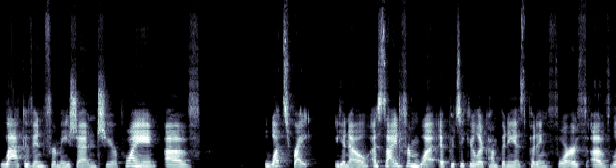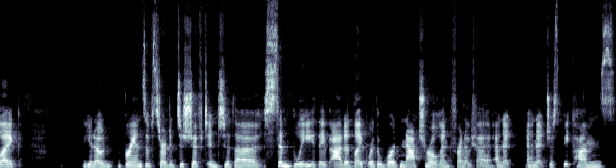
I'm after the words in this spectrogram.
lack of information to your point of what's right you know aside from what a particular company is putting forth of like you know brands have started to shift into the simply they've added like or the word natural in front natural. of it and it and it just becomes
